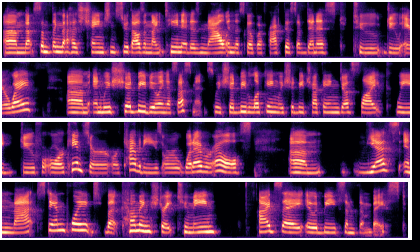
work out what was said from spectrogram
Um, that's something that has changed since 2019. It is now in the scope of practice of dentists to do airway. Um, and we should be doing assessments. We should be looking, we should be checking just like we do for or cancer or cavities or whatever else. Um, yes, in that standpoint, but coming straight to me, I'd say it would be symptom based.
